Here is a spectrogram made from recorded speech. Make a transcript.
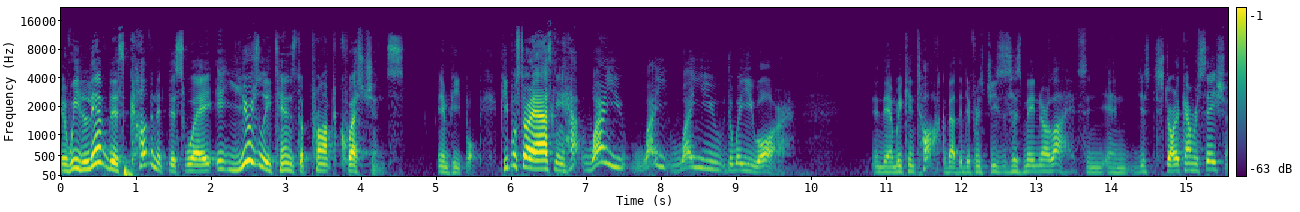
If we live this covenant this way, it usually tends to prompt questions in people. People start asking, why, are you, why, why are you the way you are? And then we can talk about the difference Jesus has made in our lives and, and just start a conversation.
